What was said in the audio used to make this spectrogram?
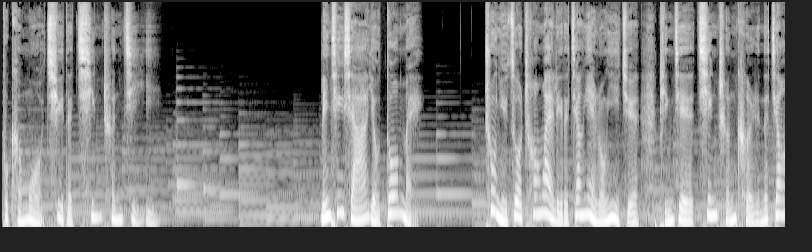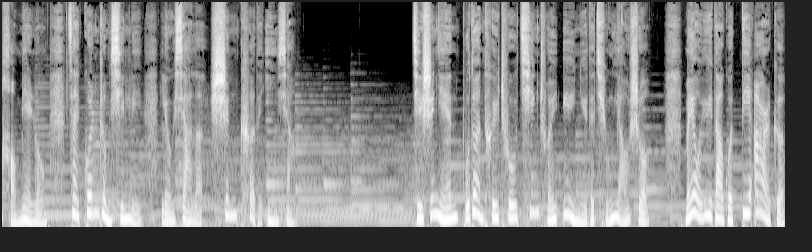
不可抹去的青春记忆。林青霞有多美？处女座《窗外》里的江艳荣一角，凭借清纯可人的姣好面容，在观众心里留下了深刻的印象。几十年不断推出清纯玉女的琼瑶说：“没有遇到过第二个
